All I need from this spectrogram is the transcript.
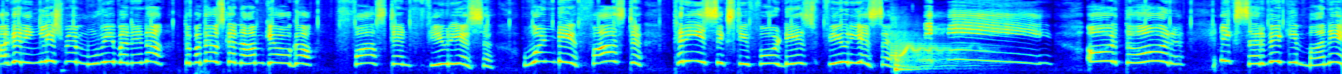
अगर इंग्लिश में मूवी बने ना तो पता है उसका नाम क्या होगा? Fast and furious one day fast 364 days furious और तो और, एक सर्वे की माने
